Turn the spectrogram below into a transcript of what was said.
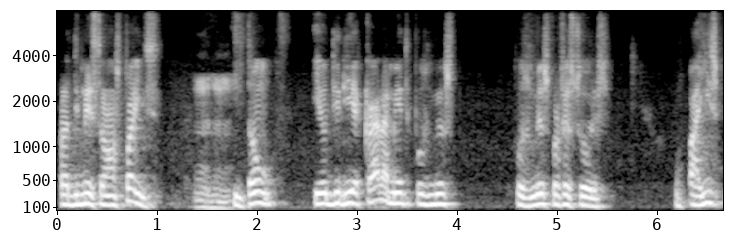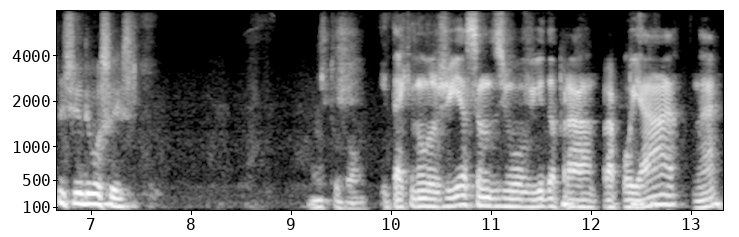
para administrar nosso país. Uhum. Então, eu diria claramente para os meus, pros meus professores: o país precisa de vocês. Muito bom. E tecnologia sendo desenvolvida para apoiar, né?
